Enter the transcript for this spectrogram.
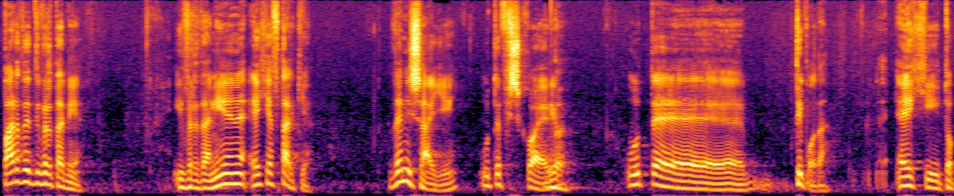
Πάρτε τη Βρετανία. Η Βρετανία είναι, έχει αυτάρκεια. Δεν εισάγει ούτε φυσικό αέριο, ούτε τίποτα. Έχει το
